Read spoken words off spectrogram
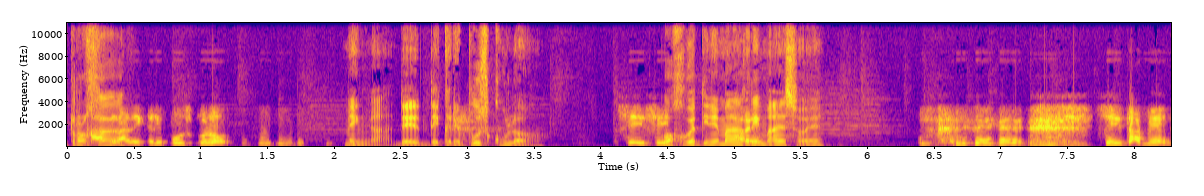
roja. habla de crepúsculo. Venga, de, de crepúsculo. sí, sí. Ojo que tiene mala rima eso, ¿eh? sí, también.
